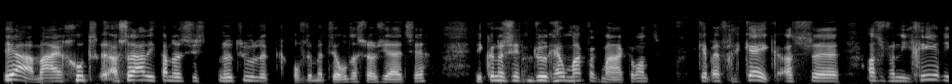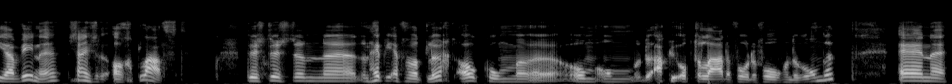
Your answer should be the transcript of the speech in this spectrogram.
Ja, maar goed, Australië kan het dus natuurlijk, of de Matilda's zoals jij het zegt, die kunnen zich natuurlijk heel makkelijk maken. Want ik heb even gekeken, als, uh, als ze van Nigeria winnen, zijn ze al geplaatst. Dus, dus dan, uh, dan heb je even wat lucht, ook om, uh, om, om de accu op te laden voor de volgende ronde. En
